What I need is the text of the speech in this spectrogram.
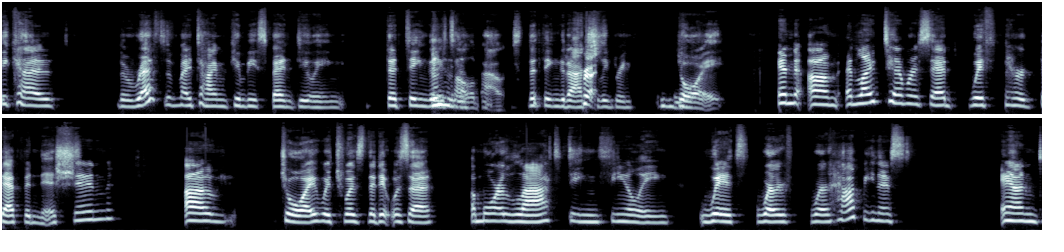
because the rest of my time can be spent doing the thing that mm-hmm. it's all about, the thing that actually brings Mm-hmm. Joy. And um and like Tamara said with her definition of joy, which was that it was a a more lasting feeling with where where happiness and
